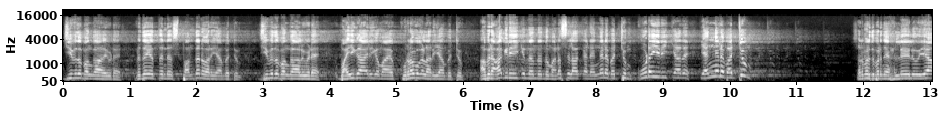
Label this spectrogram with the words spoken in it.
ജീവിത പങ്കാളിയുടെ ഹൃദയത്തിന്റെ സ്പന്ദനം അറിയാൻ പറ്റും? ജീവിത പങ്കാളിയുടെ വൈകാരികമായ കുറവുകൾ അറിയാൻ പറ്റും. അവരാഗ്രഹിക്കുന്ന എന്തെന്ന് മനസ്സിലാക്കാൻ എങ്ങനെ പറ്റും? കൂടെ ഇരിക്കാതെ എങ്ങനെ പറ്റും? സർവർത്തി പറഞ്ഞേ ഹല്ലേ ലൂയാ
